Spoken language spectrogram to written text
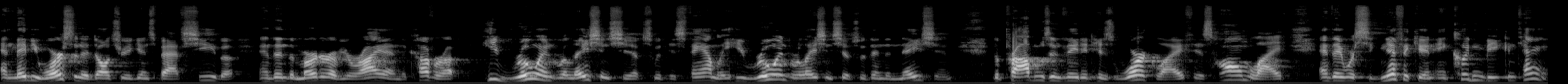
and maybe worse than adultery against Bathsheba, and then the murder of Uriah and the cover up. He ruined relationships with his family. He ruined relationships within the nation. The problems invaded his work life, his home life, and they were significant and couldn't be contained.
